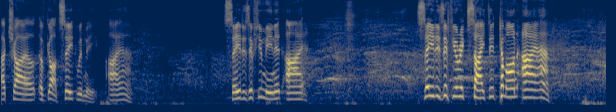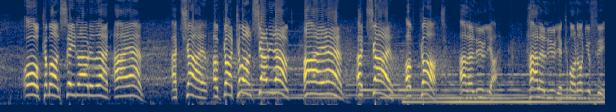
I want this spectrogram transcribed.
a child of God. Say it with me. I am. Say it as if you mean it. I. Say it as if you're excited. Come on, I am. Oh, come on, say it louder than that. I am a child of God. Come on, shout it out. I am a child of God. Hallelujah. Hallelujah. Come on, on your feet.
